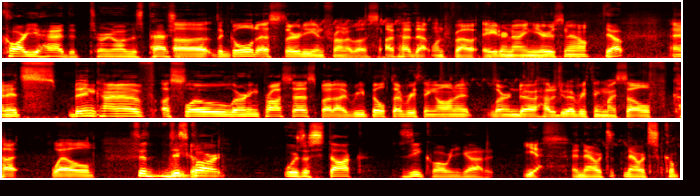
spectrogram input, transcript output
car you had to turn on this passion? Uh, the gold S30 in front of us. I've had that one for about eight or nine years now, yep. And it's been kind of a slow learning process. But I rebuilt everything on it, learned uh, how to do everything myself, cut, weld. So this car was a stock Z car when you got it, Yes. and now it's now it's com-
